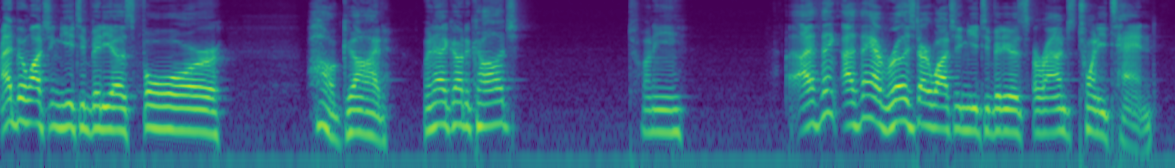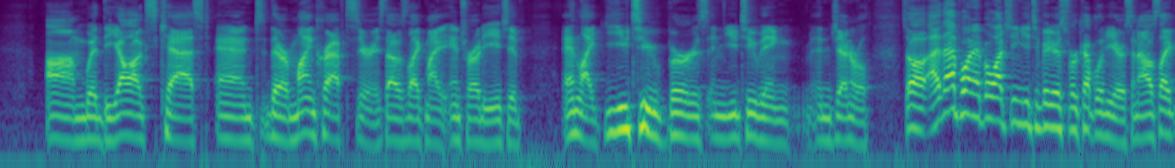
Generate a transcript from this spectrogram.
I'd been watching YouTube videos for oh god, when did I go to college? 20 I think I think I really started watching YouTube videos around 2010, um, with the Yogscast and their Minecraft series. That was like my intro to YouTube and like YouTubers and YouTubing in general. So at that point, I've been watching YouTube videos for a couple of years, and I was like,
